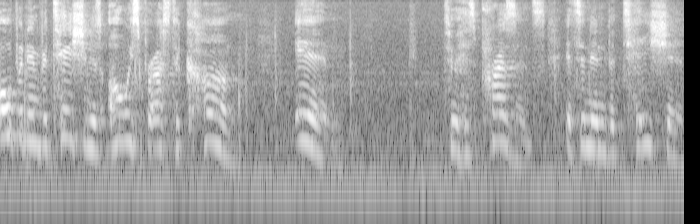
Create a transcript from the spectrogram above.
open invitation is always for us to come in to his presence. It's an invitation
